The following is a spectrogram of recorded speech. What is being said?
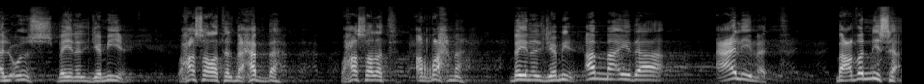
الأنس بين الجميع وحصلت المحبة وحصلت الرحمة بين الجميع. أما إذا علمت بعض النساء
